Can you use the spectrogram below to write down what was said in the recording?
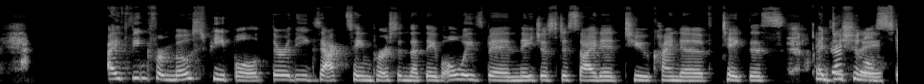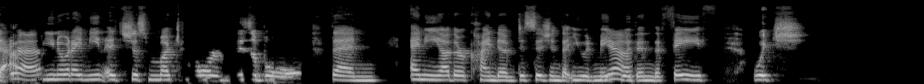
I think for most people, they're the exact same person that they've always been. They just decided to kind of take this exactly. additional step. Yeah. You know what I mean? It's just much more visible than any other kind of decision that you would make yeah. within the faith, which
